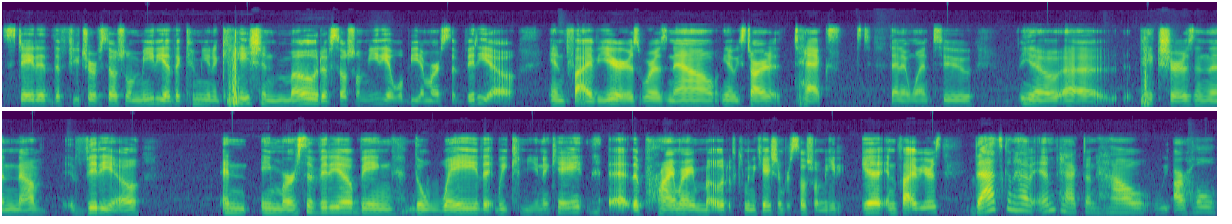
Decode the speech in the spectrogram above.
stated the future of social media, the communication mode of social media will be immersive video in five years, whereas now you know we started text, then it went to you know uh, pictures, and then now video and immersive video being the way that we communicate, uh, the primary mode of communication for social media in five years, that's going to have impact on how we, our whole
